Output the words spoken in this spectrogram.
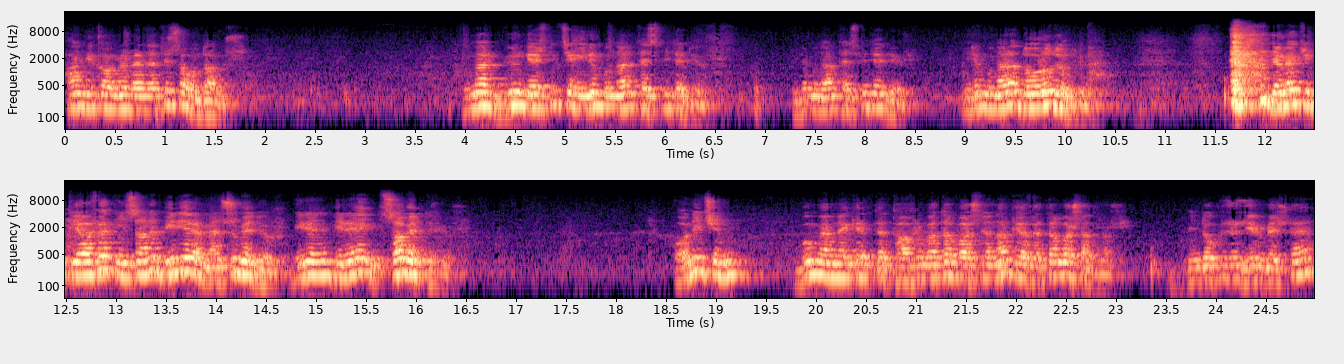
hangi kavme benzetirse ondandır. Bunlar gün geçtikçe ilim bunları tespit ediyor. İlim bunları tespit ediyor. İlim bunlara doğrudur diyor. Demek ki kıyafet insanı bir yere mensup ediyor. Bir bireye intisap ettiriyor. Onun için bu memlekette tahribata başlayanlar kıyafetten başladılar. 1925'te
